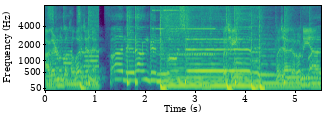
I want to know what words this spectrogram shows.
આગળનું તો ખબર છે ને? પછી મજા કરો ને યાર.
